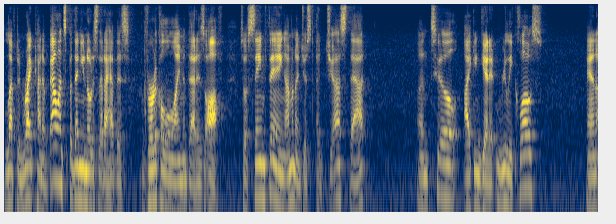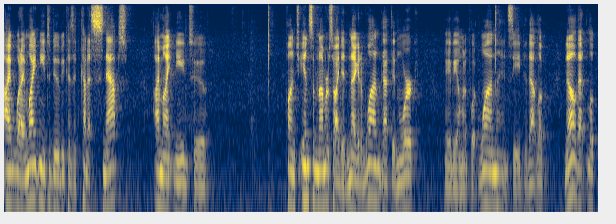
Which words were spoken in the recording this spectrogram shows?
left and right kind of balanced, but then you notice that I have this vertical alignment that is off. So same thing, I'm gonna just adjust that until I can get it really close. And I, what I might need to do, because it kind of snaps, I might need to punch in some numbers. So I did negative one, that didn't work. Maybe I'm going to put 1 and see, did that look, no, that looked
